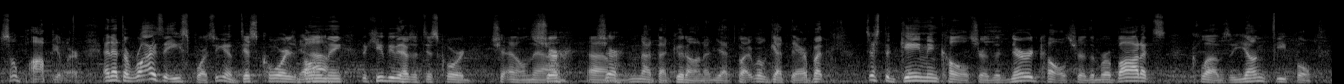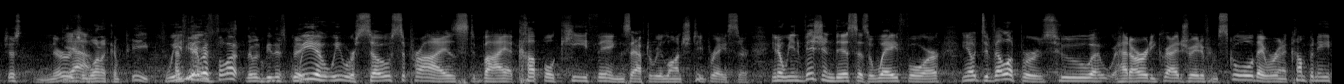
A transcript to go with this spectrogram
so popular. And at the rise of esports, you know, Discord is Yeah. booming. The Cube even has a Discord channel now. Sure, Um, sure. Not that good on it yet, but we'll get there. But just the gaming culture, the nerd culture, the robotics clubs, the young people, just nerds Yeah. who want to compete. We've Have you ever thought that would be this big? We, we were so surprised by a couple key things after we launched Deep Racer. You know, we envisioned this as a way for you know developers who had already graduated from school, they were in a company,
